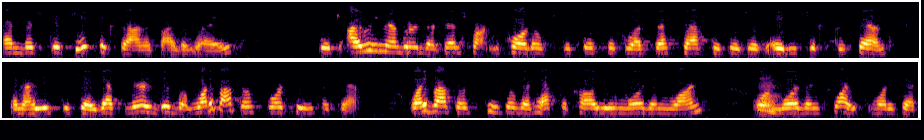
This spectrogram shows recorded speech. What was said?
And the statistics on it, by the way, which I remember the benchmarking portal statistic was best practices was 86%. And I used to say, that's very good, but what about those 14%? What about those people that have to call you more than once or mm. more than twice? What does that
